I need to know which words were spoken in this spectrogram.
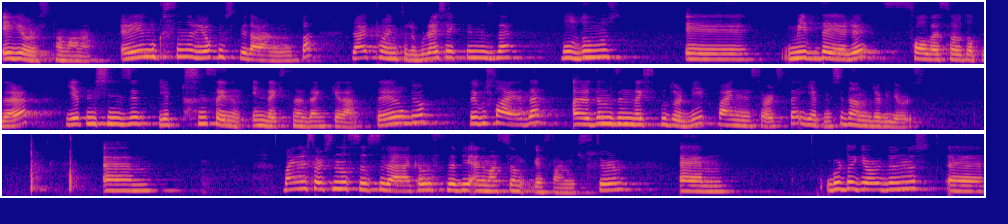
eliyoruz tamamen. Array'in bu kısımları yokmuş gibi davrandığımızda right pointer'ı buraya çektiğimizde bulduğumuz e, mid değeri sol ve sağı toplayarak 70. 70. sayının indeksine denk gelen değer oluyor. Ve bu sayede aradığımız indeks budur deyip binary search'te 70'i döndürebiliyoruz. Ee, binary search'ın nasıl çalıştığıyla alakalı size bir animasyon göstermek istiyorum. Ee, burada gördüğünüz e,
